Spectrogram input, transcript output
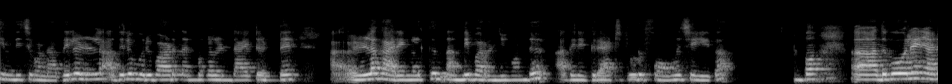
ചിന്തിച്ചുകൊണ്ട് അതിലുള്ള അതിലും ഒരുപാട് നന്മകൾ ഉണ്ടായിട്ടുണ്ട്. ഉള്ള കാര്യങ്ങൾക്ക് നന്ദി പറഞ്ഞുകൊണ്ട് അതിന് ഗ്രാറ്റിറ്റ്യൂഡ് ഫോം ചെയ്യുക. അപ്പൊ അതുപോലെ ഞാൻ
